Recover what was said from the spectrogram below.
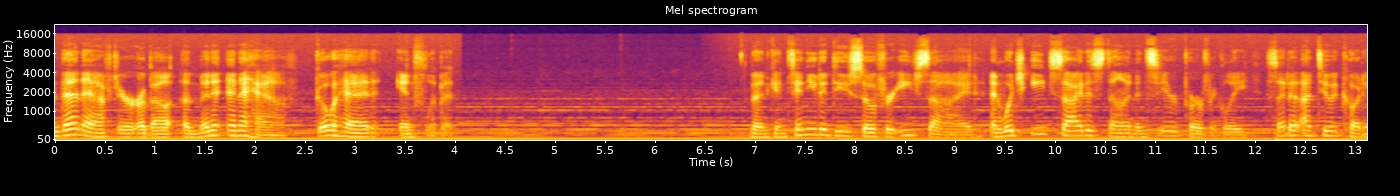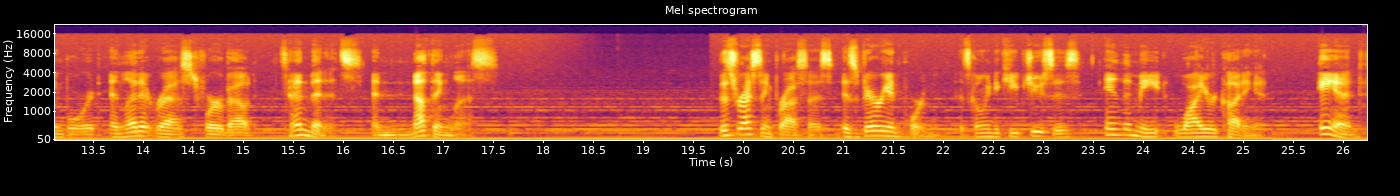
And then after about a minute and a half, go ahead and flip it. Then continue to do so for each side, and which each side is done and seared perfectly, set it onto a cutting board and let it rest for about 10 minutes and nothing less. This resting process is very important. It's going to keep juices in the meat while you're cutting it and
